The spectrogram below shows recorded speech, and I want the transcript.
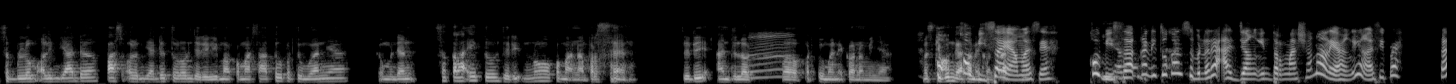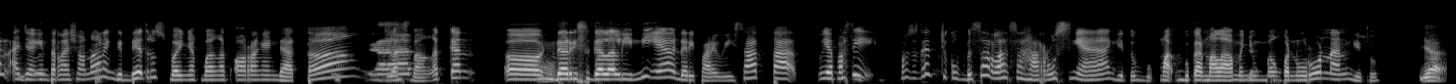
sebelum Olimpiade, pas Olimpiade turun jadi 5,1 pertumbuhannya. Kemudian setelah itu jadi 0,6 persen. Jadi anjlok hmm. pertumbuhan ekonominya. Meskipun nggak sampai bisa ya Mas ya? Kok iya, bisa? Iya. Kan itu kan sebenarnya ajang internasional ya, enggak nggak sih, Peh? Kan ajang internasional yang gede terus banyak banget orang yang datang, ya. jelas banget kan uh, hmm. dari segala lini ya, dari pariwisata, ya pasti maksudnya cukup besar lah seharusnya gitu, bukan malah menyumbang penurunan gitu. Ya,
